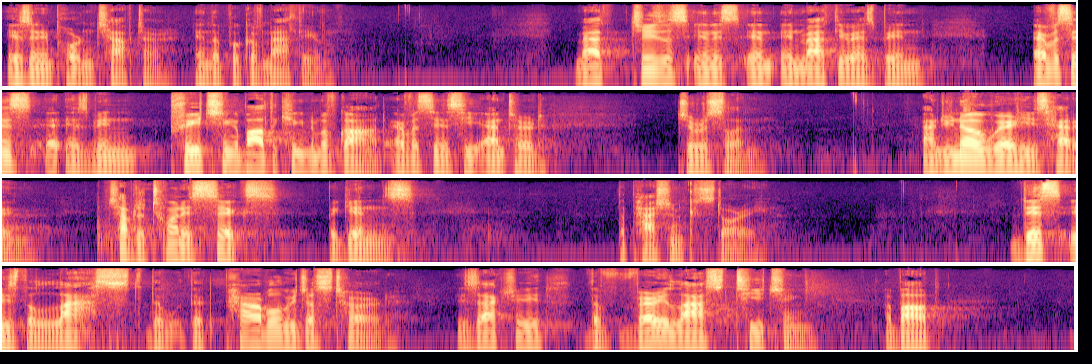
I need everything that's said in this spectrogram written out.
is an important chapter in the book of Matthew. Math, Jesus in, this, in, in Matthew has been, ever since, uh, has been preaching about the kingdom of God, ever since he entered Jerusalem. And you know where he's heading chapter 26 begins the Passion story. This is the last, the, the parable we just heard is actually the very last teaching about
